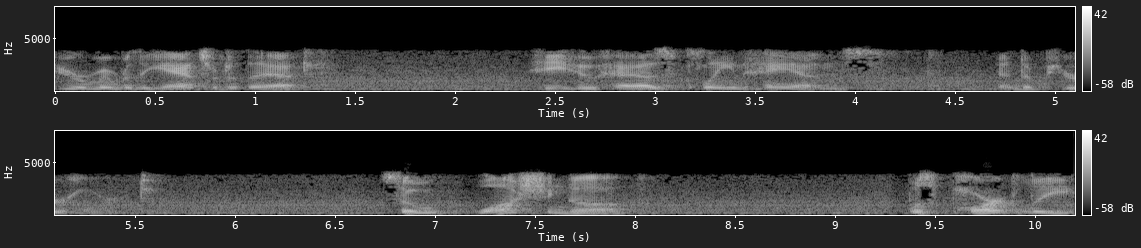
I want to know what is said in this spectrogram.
You remember the answer to that. He who has clean hands and a pure heart. So washing up was partly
